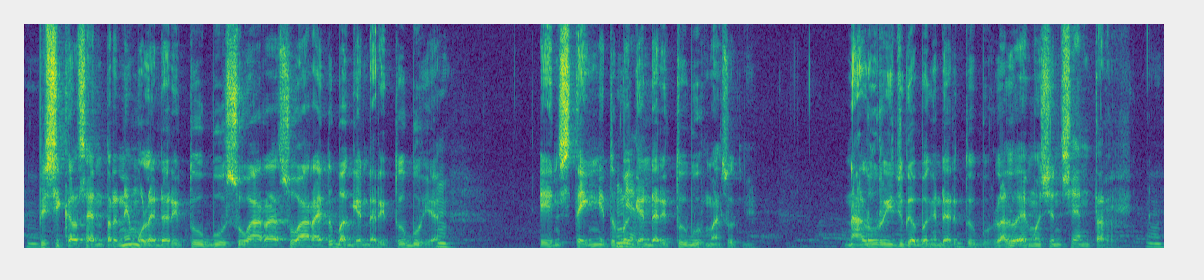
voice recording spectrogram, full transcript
Hmm. Physical center ini mulai dari tubuh, suara, suara itu bagian dari tubuh ya. Hmm. Insting itu iya. bagian yeah. dari tubuh maksudnya. Naluri juga bagian dari tubuh. Lalu emotion center. Hmm.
